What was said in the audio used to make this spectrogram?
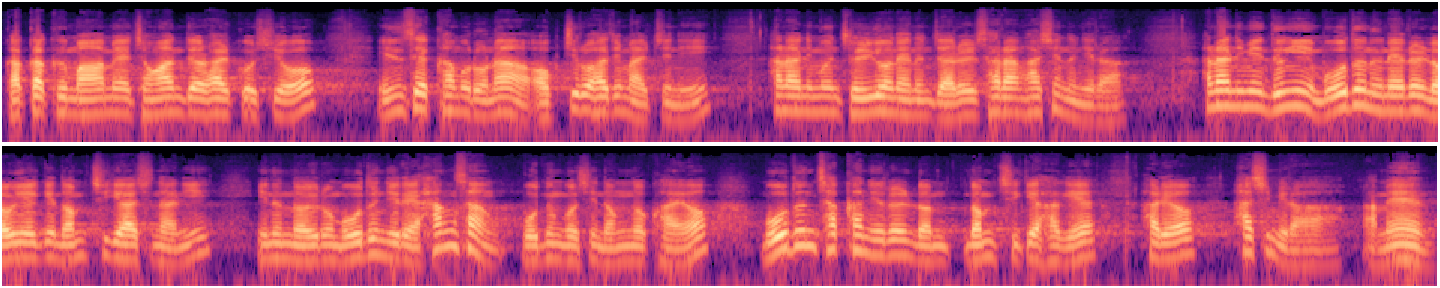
각각 그 마음에 정한 대로 할 것이요 인색함으로나 억지로 하지 말지니 하나님은 즐겨내는 자를 사랑하시느니라. 하나님이 능히 모든 은혜를 너희에게 넘치게 하시나니 이는 너희로 모든 일에 항상 모든 것이 넉넉하여 모든 착한 일을 넘, 치게 하게 하려 하심이라. 아멘.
